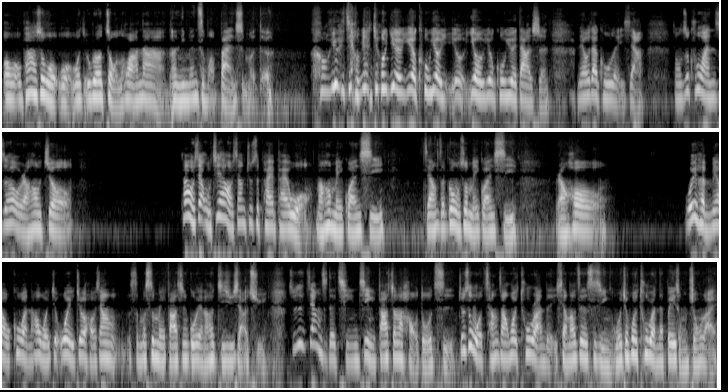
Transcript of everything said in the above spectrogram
哦，我怕说我我我如果走的话，那那你们怎么办什么的。然后越讲越就越越哭，又又又又哭越大声，然后再哭了一下。总之哭完之后，然后就他好像我记得好像就是拍拍我，然后没关系这样子跟我说没关系。然后我也很妙，我哭完，然后我就我也就好像什么事没发生过一样，然后继续下去。就是这样子的情境发生了好多次。就是我常常会突然的想到这个事情，我就会突然的悲从中来，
